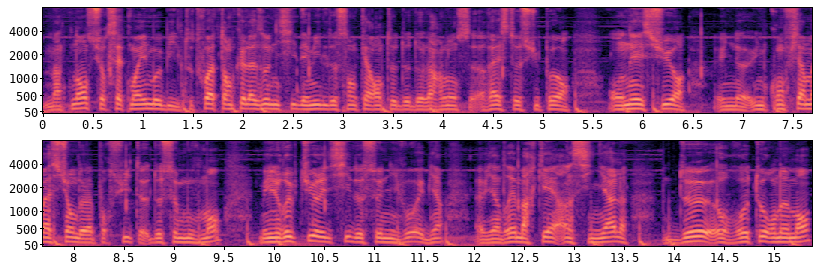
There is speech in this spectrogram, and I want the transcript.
maintenant sur cette moyenne mobile. Toutefois, tant que la zone ici des 1242 dollars l'once reste support, on est sur une, confirmation de la poursuite de ce mouvement. Mais une rupture ici de ce niveau eh viendrait marquer un signal de retournement,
